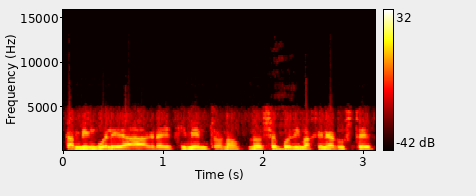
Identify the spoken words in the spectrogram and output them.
También huele a agradecimiento, ¿no? No se puede imaginar usted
